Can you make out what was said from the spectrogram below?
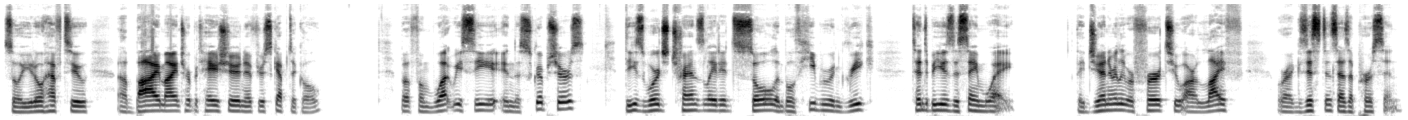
So you don't have to uh, buy my interpretation if you're skeptical. But from what we see in the scriptures, these words translated soul in both Hebrew and Greek tend to be used the same way. They generally refer to our life or existence as a person.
